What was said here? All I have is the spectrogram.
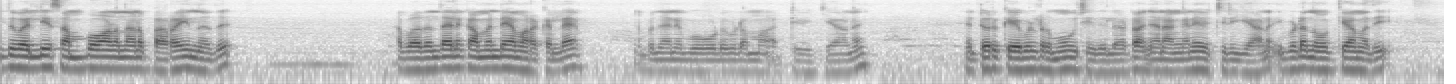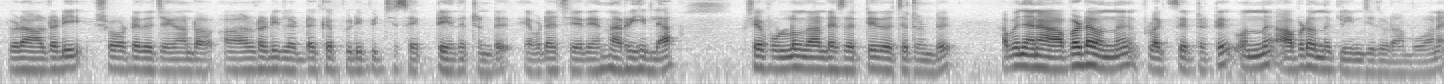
ഇത് വലിയ സംഭവമാണെന്നാണ് പറയുന്നത്. അപ്പോൾ അതെന്തായാലും കമന്റ് ചെയ്യാൻ മറക്കല്ലേ? അപ്പോൾ ഞാൻ ബോർഡ് ഇവിടെ മാറ്റി വയ്ക്കുകയാണ്. നെറ്റ്വർക്ക് കേബിൾ റിമൂവ് ചെയ്തില്ല കേട്ടോ. ഞാൻ അങ്ങനെ വെച്ചിരിക്കുകയാണ്. ഇവിടെ നോക്കിയാൽ മതി. ഇവിടെ ആൾറെഡി ഷോർട്ട് ചെയ്ത് വെച്ചേക്കാം കേട്ടോ. ആൾറെഡി ലെഡൊക്കെ പിടിപ്പിച്ച് സെറ്റ് ചെയ്തിട്ടുണ്ട്. എവിടെ ചെയ്തതെന്ന് അറിയില്ല. പക്ഷേ ഫുള്ളും താണ്ടേ സെറ്റ് ചെയ്ത് വെച്ചിട്ടുണ്ട്. അപ്പോൾ ഞാൻ അവിടെ ഒന്ന് ഫ്ലക്സ് ഇട്ടിട്ട് ഒന്ന് അവിടെ ഒന്ന് ക്ലീൻ ചെയ്ത് വിടാൻ പോവാണ്.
